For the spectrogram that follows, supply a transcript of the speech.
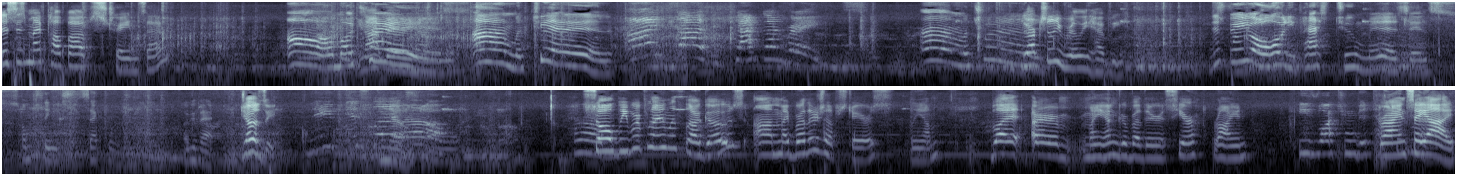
This is my pop-ups train set. I'm a Not nice. I'm a train. Unsub the shotgun brains. I'm a train. They're actually really heavy. This video already passed two minutes and something seconds. Look at that. Josie. No. So we were playing with Legos. Um, my brother's upstairs, Liam. But um, my younger brother is here, Ryan. He's watching the. Ryan, say hi.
